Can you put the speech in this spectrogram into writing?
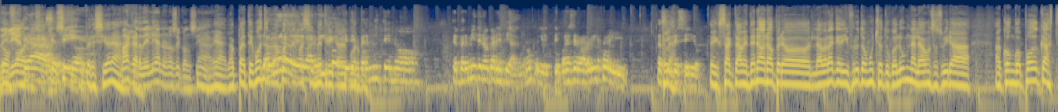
gardeliano. no se Gracias, consigue. chico. Impresionante. Más gardeliano no se consigue. Ah, mirá, la pa- te muestro Lo la bueno parte del más simétrica del cuerpo. te permite no, te permite no caretear, ¿no? Porque te pones el barbijo y estás Claro. serio. Exactamente, no, no, pero la verdad que disfruto mucho tu columna, la vamos a subir a, a Congo Podcast.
